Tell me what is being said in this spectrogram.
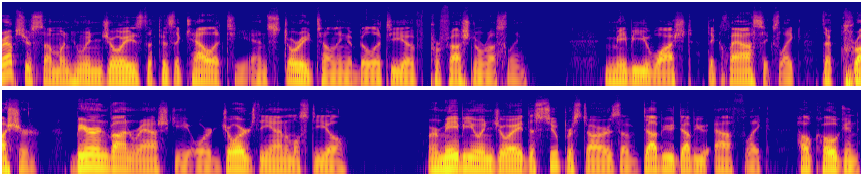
Perhaps you're someone who enjoys the physicality and storytelling ability of professional wrestling. Maybe you watched the classics like The Crusher, Baron von Raschke, or George the Animal Steele. Or maybe you enjoyed the superstars of WWF like Hulk Hogan,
